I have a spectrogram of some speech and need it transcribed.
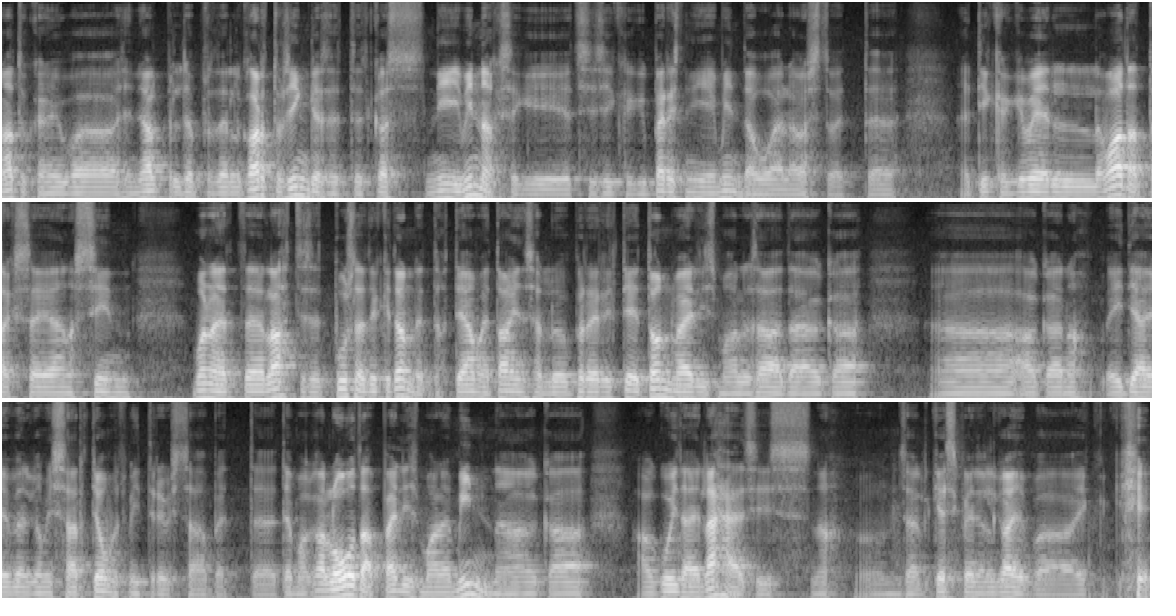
natukene juba siin jalgpallisõpradel kartus hinges, et, et kas nii minnaksegi, et siis ikkagi päris nii ei minda hooajale vastu, et. et ikkagi veel vaadatakse ja noh, siin mõned lahtised pusletükid on, et noh, teame, et Ainsalu prioriteet on välismaale saada, aga aga noh, ei tea ju veel ka, mis Artjom Dmitrijevist saab, et äh, tema ka loodab välismaale minna, aga. aga kui ta ei lähe, siis noh, on seal keskväljal ka juba ikkagi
